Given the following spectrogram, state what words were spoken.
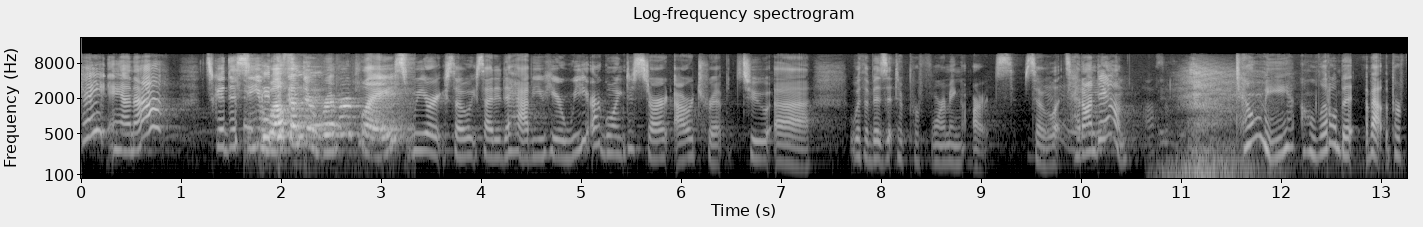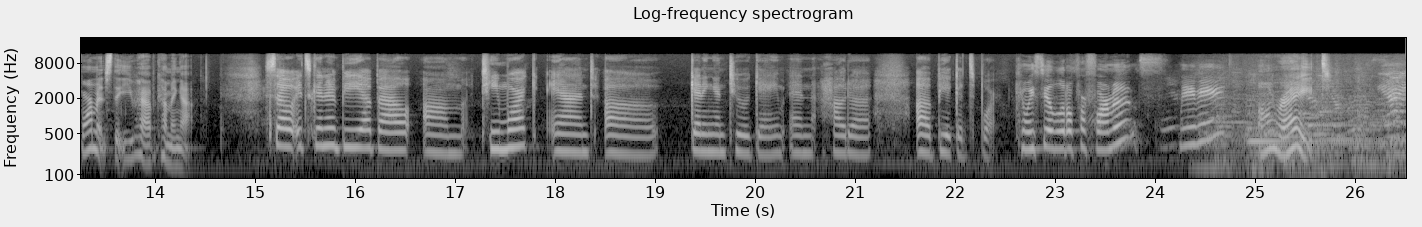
Hey, Anna. It's good to see you. Welcome to River Place. We are so excited to have you here. We are going to start our trip to uh, with a visit to performing arts. So let's head on down. Tell me a little bit about the performance that you have coming up. So it's going to be about um, teamwork and uh, getting into a game and how to uh, be a good sport. Can we see a little performance, maybe? All right.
